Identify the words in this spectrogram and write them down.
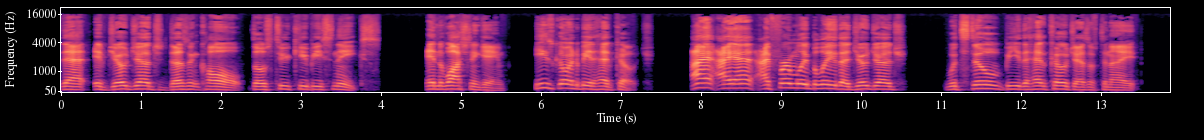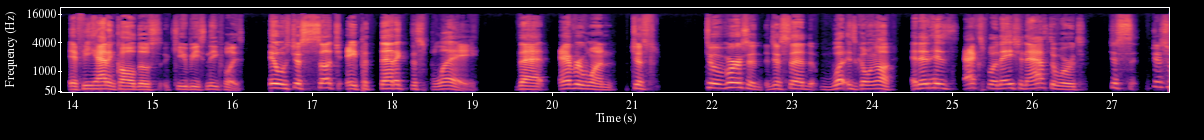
that if Joe Judge doesn't call those two QB sneaks in the Washington game, he's going to be the head coach. I I I firmly believe that Joe Judge would still be the head coach as of tonight if he hadn't called those QB sneak plays. it was just such a pathetic display that everyone just to a person just said, "What is going on?" And then his explanation afterwards just just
